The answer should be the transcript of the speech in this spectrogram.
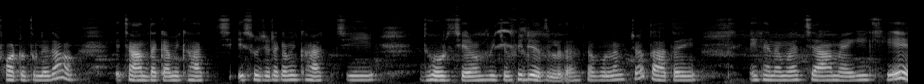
ফটো তুলে দাও। চাঁদটাকে আমি খাচ্ছি এই সূর্যটাকে আমি খাচ্ছি, ধরছি, এরকম কিছু ভিডিও তুলে দাও। তা বললাম, চ, তাড়াতাড়ি এখানে আমরা চা, ম্যাগি খেয়ে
